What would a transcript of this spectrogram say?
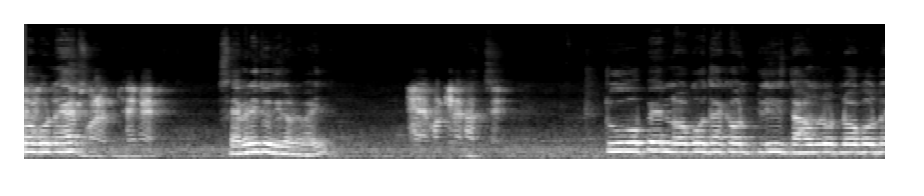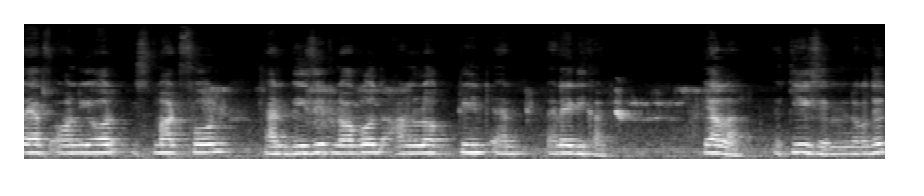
Nagad app সেভেনই তো দিলাম রে ভাই to open Nagad account please download Nagad apps on your smartphone and visit Nagad unlock print and NID card এ কি হয়েছে নগদের?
